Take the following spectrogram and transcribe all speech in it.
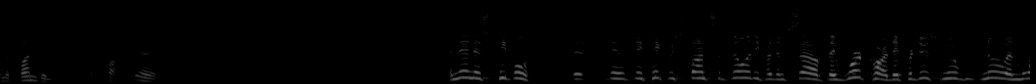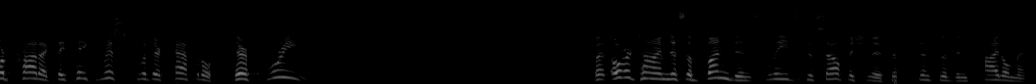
an abundance of prosperity. And then, as people they, they take responsibility for themselves. They work hard. They produce new, new and more product. They take risks with their capital. They're free. But over time, this abundance leads to selfishness, a sense of entitlement.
